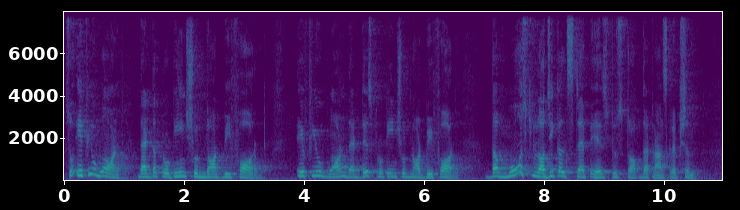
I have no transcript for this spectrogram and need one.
So if you want that the protein should not be formed, if you want that this protein should not be formed, the most logical step is to stop the transcription.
